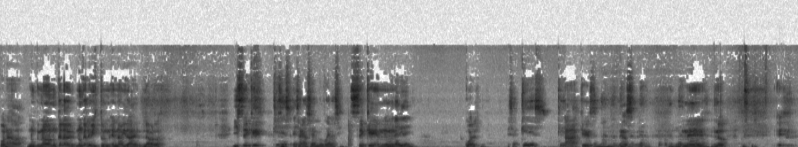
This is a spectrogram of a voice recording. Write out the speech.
O nada. Nunca, no, nunca la, nunca la he visto en, en Navidad, la verdad. Y sé que, ¿Qué es eso? Esa canción es muy buena, sí. sé que Es muy en... navideña. ¿Cuál? Esa, ¿qué es? ¿Qué es? Ah, ¿qué es? Na, na, na, No sé. no. Eh,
